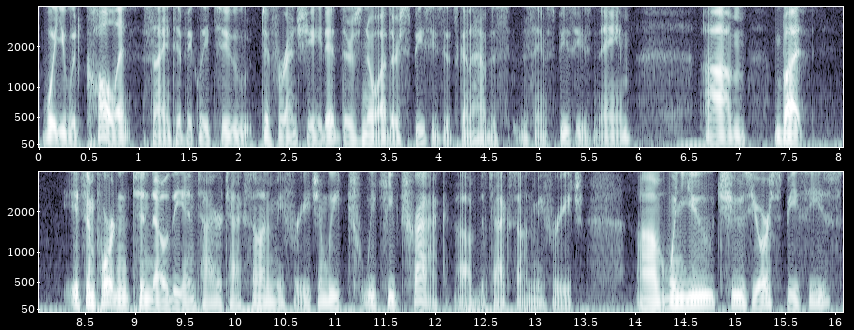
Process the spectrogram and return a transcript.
what you would call it scientifically to differentiate it. There's no other species that's going to have this the same species name. Um, but it's important to know the entire taxonomy for each, and we we keep track of the taxonomy for each. Um, when you choose your species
